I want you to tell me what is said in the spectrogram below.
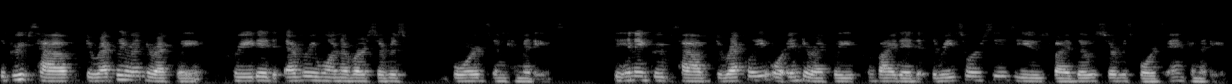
The groups have, directly or indirectly, created every one of our service boards and committees. The NA groups have directly or indirectly provided the resources used by those service boards and committees.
